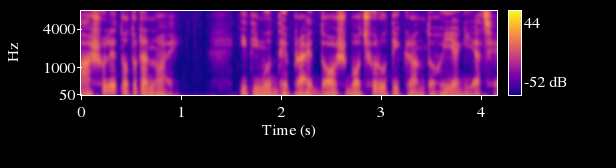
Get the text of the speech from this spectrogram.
আসলে ততটা নয়। ইতিমধ্যে প্রায় দশ বছর অতিক্রান্ত হইয়া গিয়াছে।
